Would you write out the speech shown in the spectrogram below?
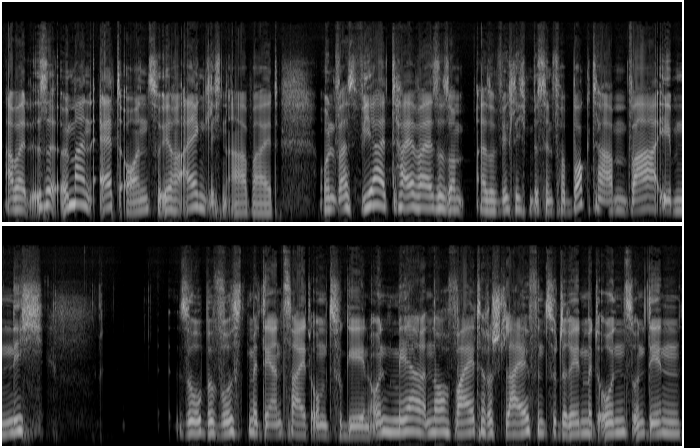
aber es ist immer ein Add-on zu ihrer eigentlichen Arbeit. Und was wir halt teilweise so, also wirklich ein bisschen verbockt haben, war eben nicht so bewusst mit deren Zeit umzugehen und mehr noch weitere Schleifen zu drehen mit uns und denen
